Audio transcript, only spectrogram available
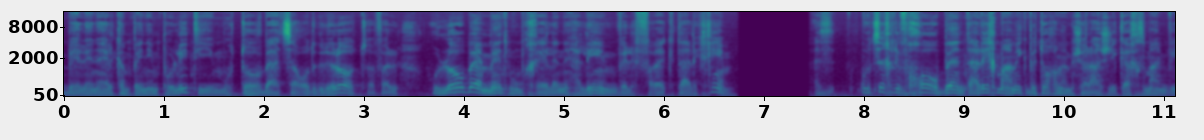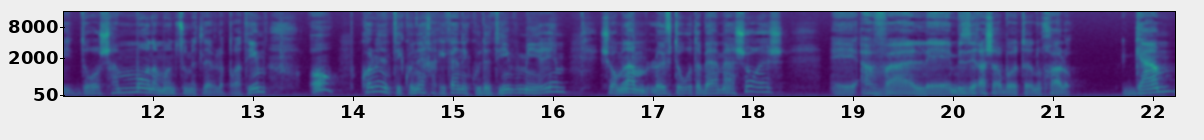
בלנהל קמפיינים פוליטיים, הוא טוב בהצהרות גדולות, אבל הוא לא באמת מומחה לנהלים ולפרק תהליכים. אז הוא צריך לבחור בין תהליך מעמיק בתוך הממשלה שייקח זמן וידרוש המון המון תשומת לב לפרטים, או כל מיני תיקוני חקיקה נקודתיים ומהירים, שאומנם לא יפתרו את הבעיה מהשורש, אבל אה, הם בזירה שהרבה יותר נוחה לו. גם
